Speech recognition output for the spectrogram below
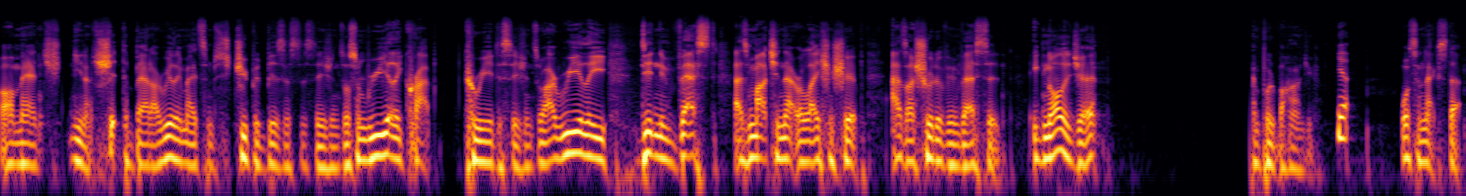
Oh man, sh- you know, shit the bed. I really made some stupid business decisions or some really crap career decisions, or I really didn't invest as much in that relationship as I should have invested. Acknowledge it and put it behind you. Yep. What's the next step?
